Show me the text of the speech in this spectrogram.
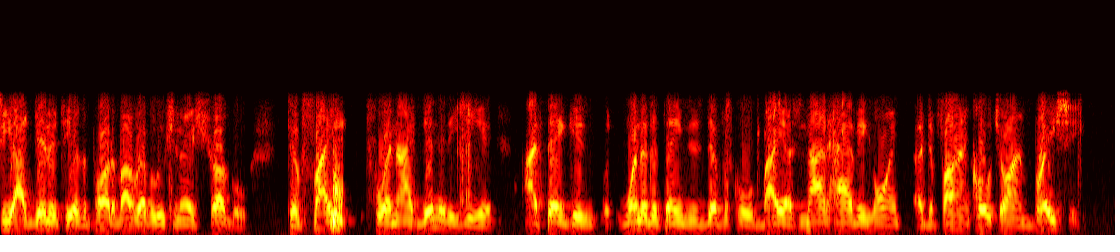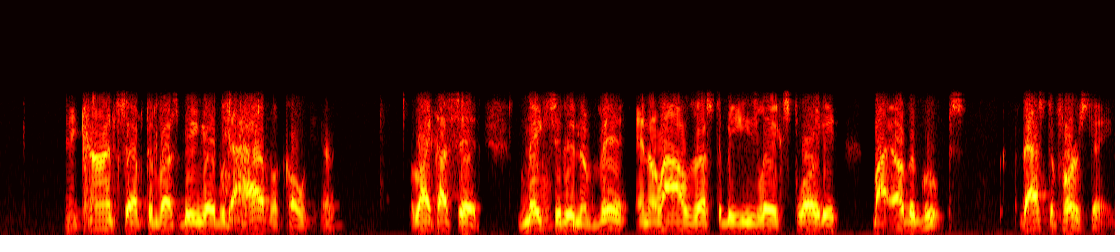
see identity as a part of our revolutionary struggle. To fight for an identity here, I think is one of the things is difficult by us not having on a defined culture or embracing the concept of us being able to have a culture. Like I said, makes it an event and allows us to be easily exploited by other groups. That's the first thing.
